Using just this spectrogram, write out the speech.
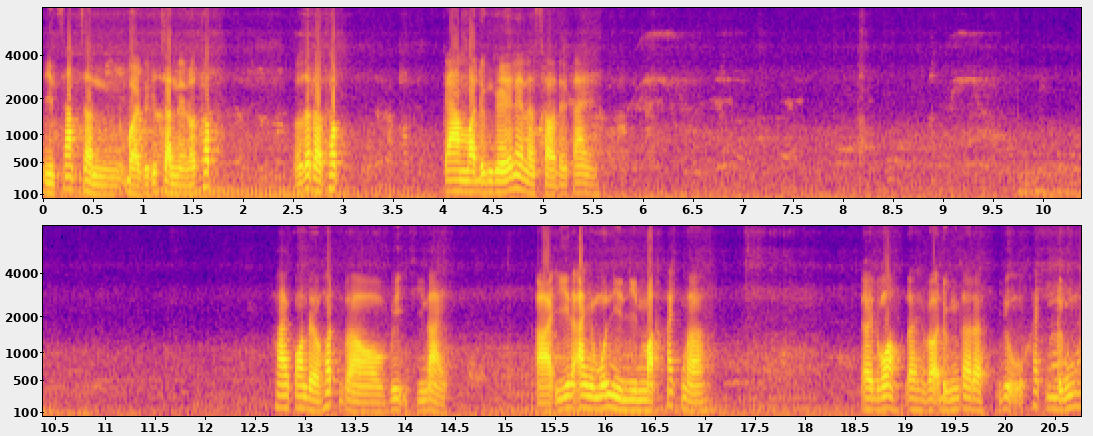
Nhìn sát trần, bởi vì cái trần này nó thấp. Nó rất là thấp. Cam mà đứng ghế này là sờ tới tay hai con đều hất vào vị trí này. À ý là anh muốn nhìn nhìn mặt khách mà đây, đúng không? Đây, vợ đứng ra đây. Ví dụ khách đứng.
